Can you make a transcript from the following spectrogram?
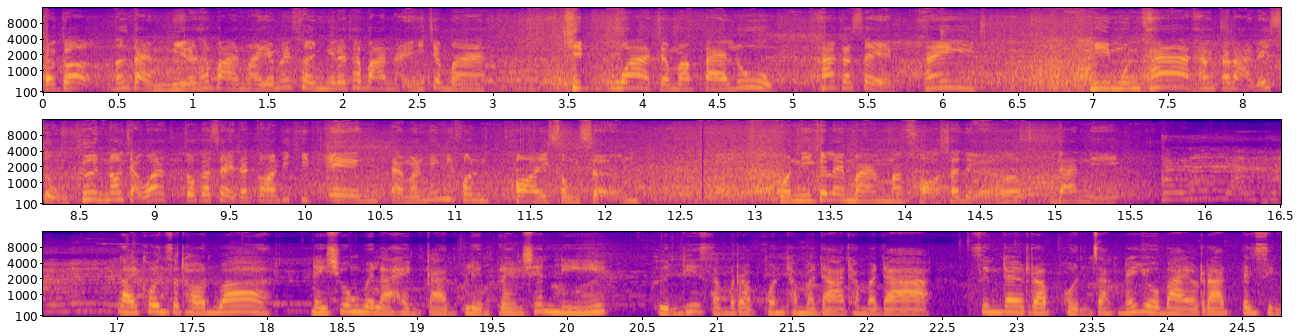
แล้วก็ตั้งแต่มีรัฐบาลมายังไม่เคยมีรัฐบาลไหนที่จะมา คิดว่าจะมาแปรรูปภาคเกษตรให้มีมูลค่าทางตลาดได้สูงขึ้น นอกจากว่าตัวเกษตรกรที่คิดเอง แต่มันไม่มีคนคอยส่งเสริม วันนี้ก็เลยมามาขอเสนอด้านนี้ หลายคนสะท้อนว่าในช่วงเวลาแห่งการเปลี่ยนแปลงเช่นนี้ พื้นที่สำหรับคนธรรมดาธรรมดา ซึ่งได้รับผลจากนโยบายรัฐเป็นสิ่ง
